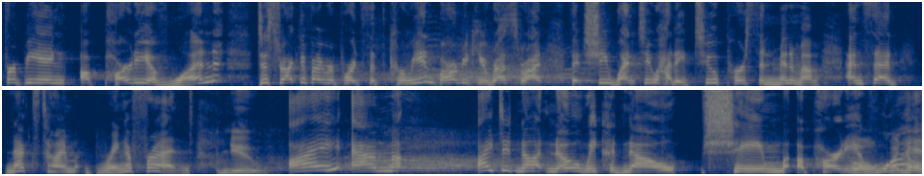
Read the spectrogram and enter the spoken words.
for being a party of one. Distractify reports that the Korean barbecue restaurant that she went to had a two person minimum and said, next time, bring a friend. New. I am, I did not know we could now shame a party of one. Oh, I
